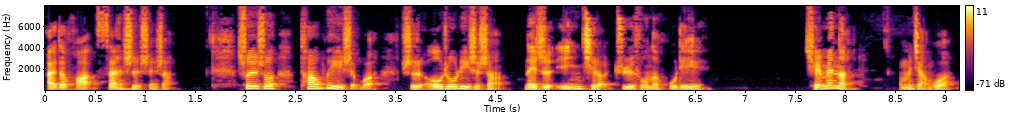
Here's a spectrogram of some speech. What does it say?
爱德华三世身上。所以说，他为什么是欧洲历史上那只引起了飓风的蝴蝶？前面呢，我们讲过，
